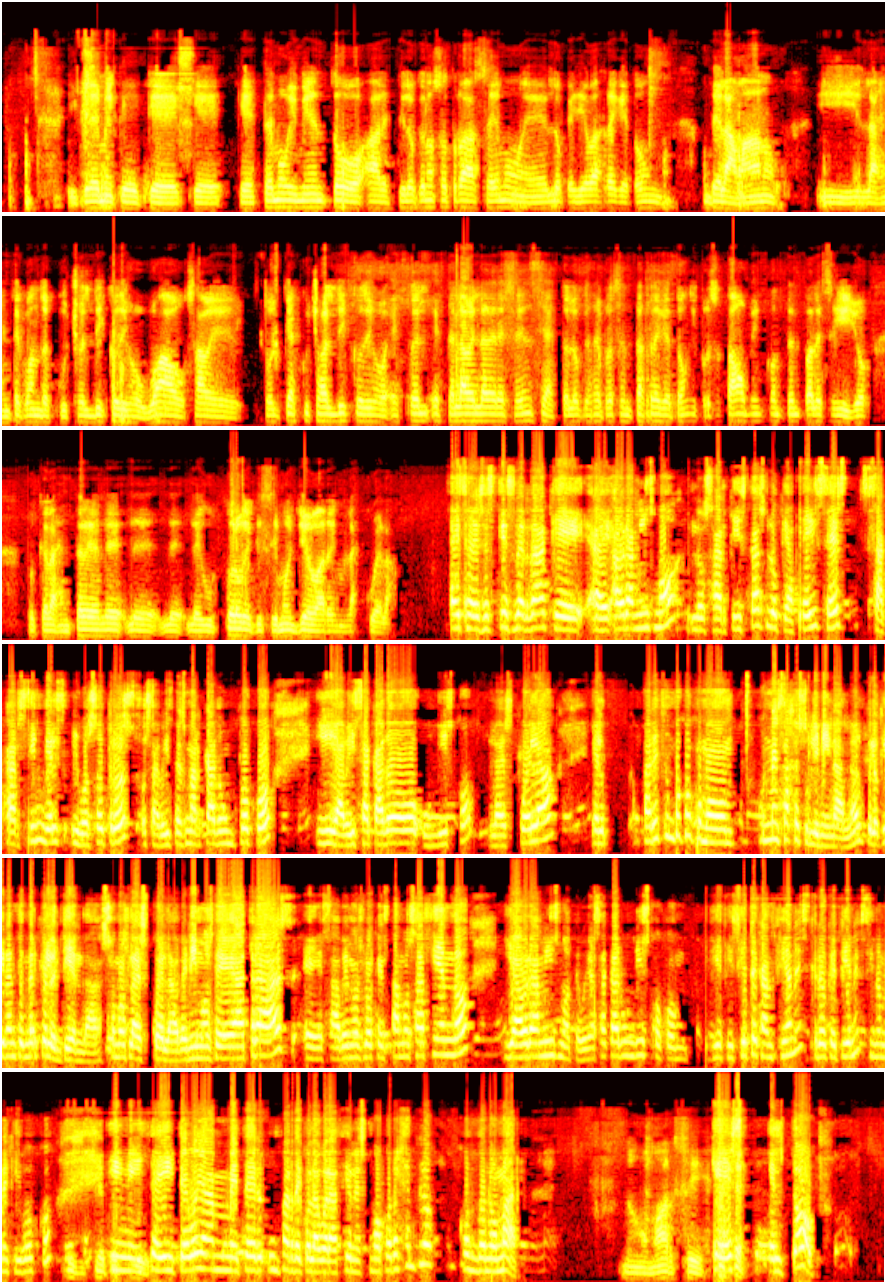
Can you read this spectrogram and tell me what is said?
Y créeme que, que, que, que, este movimiento al estilo que nosotros hacemos es lo que lleva reggaetón de la mano. Y la gente cuando escuchó el disco dijo, wow, ¿sabes? El que ha escuchado el disco dijo, esto es, esta es la verdadera esencia, esto es lo que representa el reggaetón y por eso estamos bien contentos, Alex y yo, porque a la gente le, le, le, gustó lo que quisimos llevar en la escuela. Eso es, es que es verdad que eh, ahora mismo los artistas lo que hacéis es sacar singles y vosotros os habéis desmarcado un poco y habéis sacado un disco, la escuela, el parece un poco como un mensaje subliminal, ¿no? El que lo quiera entender, que lo entienda. Somos la escuela, venimos de atrás, eh, sabemos lo que estamos haciendo y ahora mismo te voy a sacar un disco con 17 canciones, creo que tienes, si no me equivoco, y, te, voy a meter un par de colaboraciones, como por ejemplo con Don Omar. Don Omar, sí. Que es el top.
